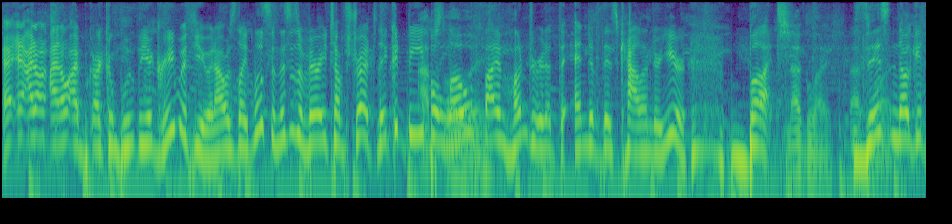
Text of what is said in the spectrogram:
Yeah. And I don't. I don't. I, I completely agree with you. And I was like, listen, this is a very tough stretch. They could be below 500 at the end of this calendar year, but Nug life. That's this why. Nugget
